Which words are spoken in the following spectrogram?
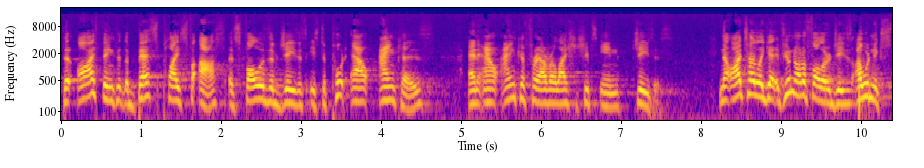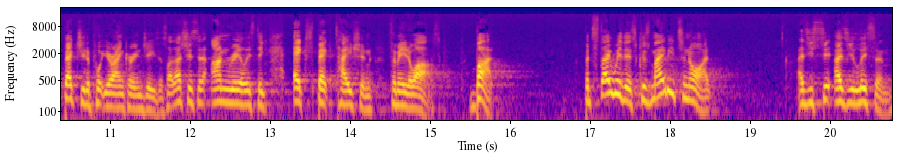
that I think that the best place for us as followers of Jesus is to put our anchors and our anchor for our relationships in Jesus. Now, I totally get if you're not a follower of Jesus, I wouldn't expect you to put your anchor in Jesus. Like, that's just an unrealistic expectation for me to ask. But, but stay with this because maybe tonight, as you, sit, as you listen,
